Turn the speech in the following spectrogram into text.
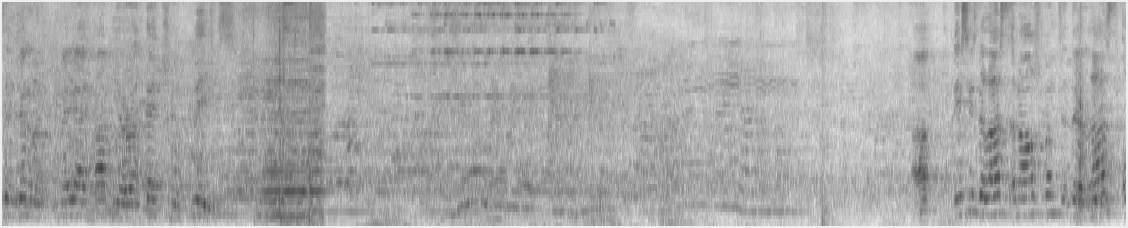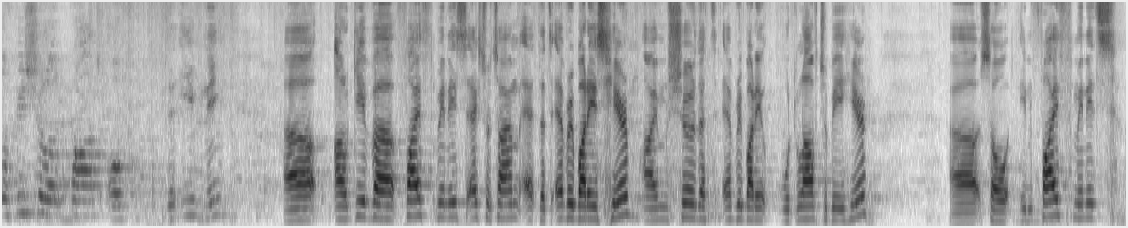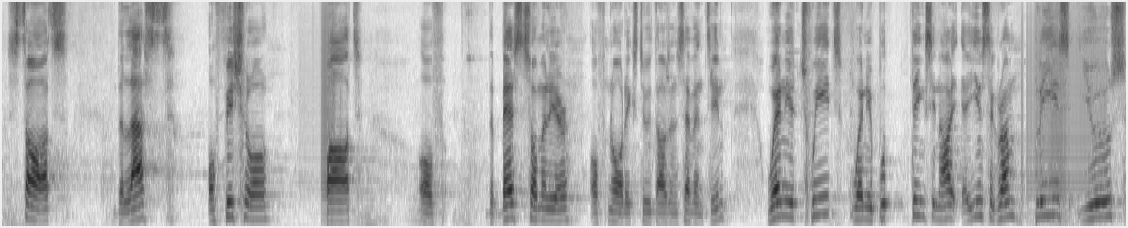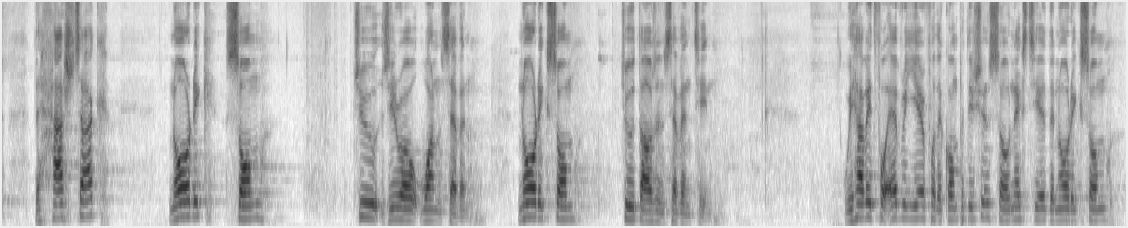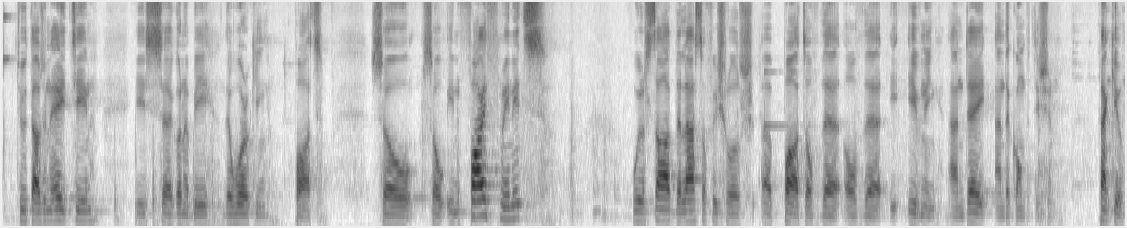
Ladies and gentlemen, may I have your attention, please? Uh, this is the last announcement, the last official part of the evening. Uh, I'll give uh, five minutes extra time uh, that everybody is here. I'm sure that everybody would love to be here. Uh, so in five minutes starts the last official part of the best sommelier of Nordics 2017. When you tweet, when you put things in uh, Instagram, please use the hashtag Nordic Som 2017. Nordic Som 2017. We have it for every year for the competition, so next year the Nordic Som 2018 is uh, going to be the working part. So, so in five minutes, we'll start the last official uh, part of the, of the evening and day and the competition. Thank you.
